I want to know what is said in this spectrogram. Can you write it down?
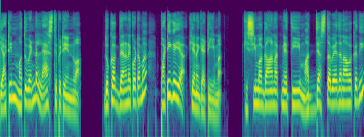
යටින් මතුවෙන්න ලෑස්ති පිට ඉන්නවා. දුකක් දැනෙනකොටම පටිගය කියන ගැටීම. කිසිම ගාණක් නැති මධ්‍යස්ථ වේදනාවකදී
